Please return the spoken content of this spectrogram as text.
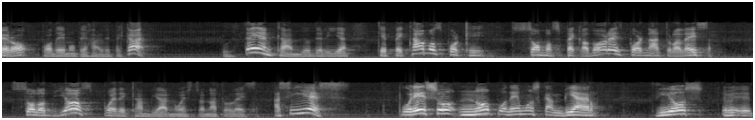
pero podemos dejar de pecar. Usted, en cambio, diría que pecamos porque somos pecadores por naturaleza. Solo Dios puede cambiar nuestra naturaleza. Así es. Por eso no podemos cambiar. Dios eh,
